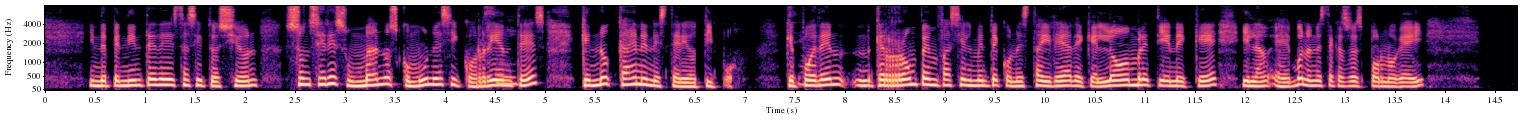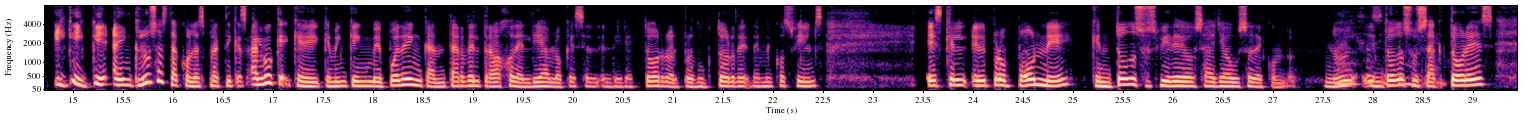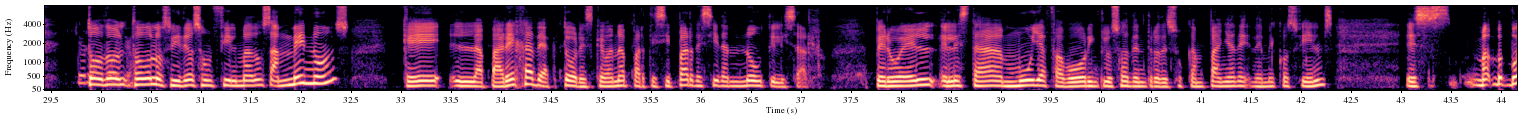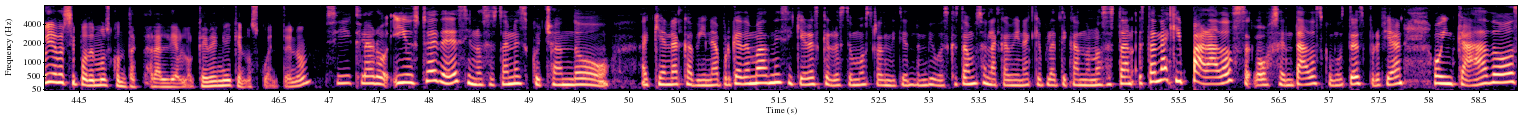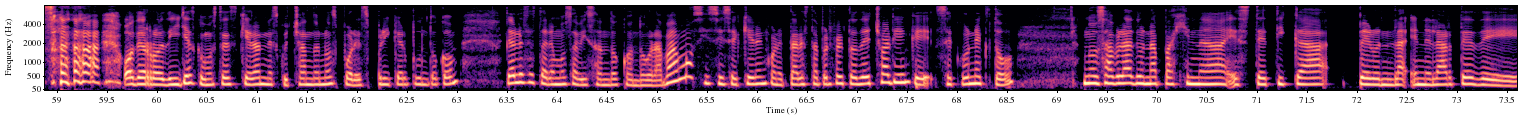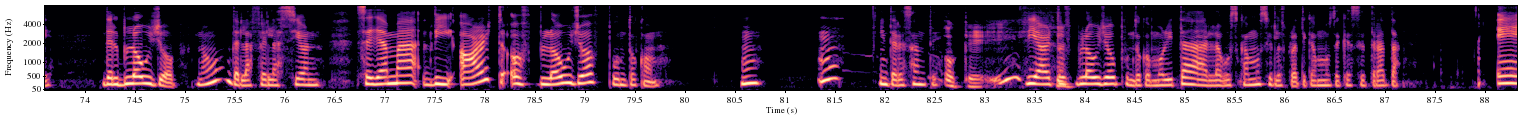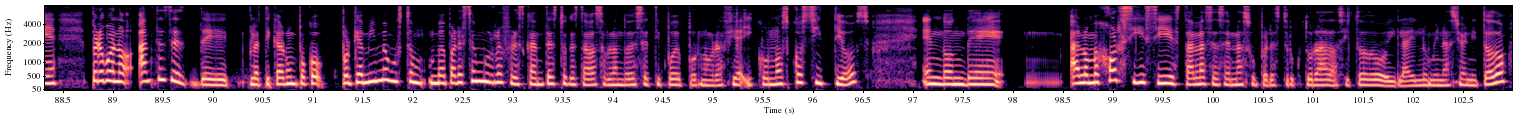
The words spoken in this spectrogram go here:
independiente de esta situación, son seres humanos comunes y corrientes que no caen en estereotipo que Sí. pueden, que rompen fácilmente con esta idea de que el hombre tiene que, y la, eh, bueno, en este caso es porno gay, y, y e incluso hasta con las prácticas. Algo que, que- que me, que me puede encantar del trabajo del Diablo, que es el, el director o el productor de, de Mecos Films, es que él, él propone que en todos sus videos haya uso de condón. ¿no? Ay, en todos sus bien. actores, lo todo, todos los videos son filmados a menos que la pareja de actores que van a participar decidan no utilizarlo. Pero él, él está muy a favor, incluso dentro de su campaña de, de Mecos Films. Es, voy a ver si podemos contactar al diablo, que venga y que nos cuente, ¿no? Sí, claro. Y ustedes, si nos están escuchando aquí en la cabina, porque además ni siquiera es que lo estemos transmitiendo en vivo, es que estamos en la cabina aquí platicando, nos están, están aquí parados o sentados, como ustedes prefieran, o hincados, o de rodillas, como ustedes quieran, escuchándonos por Spreaker.com. Ya les estaremos avisando cuando grabamos y si se quieren conectar está perfecto. De hecho, alguien que se conectó nos habla de una página estética, pero en, la, en el arte de, del blowjob, ¿no? De la felación. Se llama theartofblowjob.com. Mm, mm, interesante. Ok. Theartofblowjob.com. Ahorita la buscamos y los platicamos de qué se trata. Eh, pero bueno, antes de, platicar un poco, porque a mí me gusta, me parece muy refrescante esto que estabas hablando de ese tipo de pornografía y conozco sitios en donde mm, a lo mejor sí, sí, están las escenas súper estructuradas y todo, y la iluminación y todo,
